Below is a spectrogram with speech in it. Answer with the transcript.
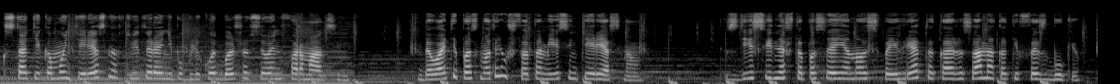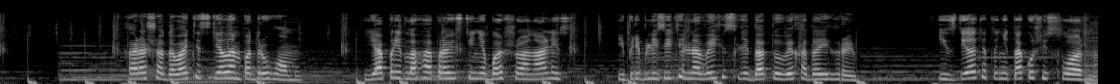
Кстати, кому интересно, в Твиттере они публикуют больше всего информации. Давайте посмотрим, что там есть интересного. Здесь видно, что последняя новость по игре такая же самая, как и в Фейсбуке. Хорошо, давайте сделаем по-другому. Я предлагаю провести небольшой анализ и приблизительно вычислить дату выхода игры. И сделать это не так уж и сложно.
